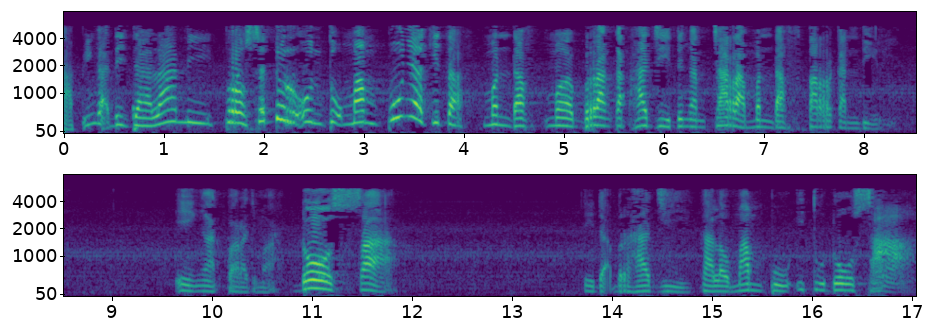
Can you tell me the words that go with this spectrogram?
Tapi nggak dijalani prosedur untuk mampunya kita berangkat haji dengan cara mendaftarkan diri. Ingat para jemaah, dosa. Tidak berhaji kalau mampu itu dosa.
